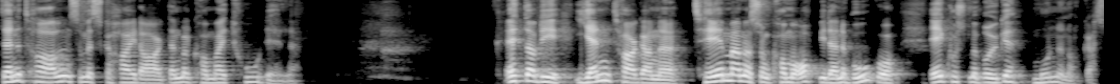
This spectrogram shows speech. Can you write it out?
Denne talen som vi skal ha i dag, den vil komme i to deler. Et av de gjentagende temaene som kommer opp i denne boka, er hvordan vi bruker munnen vår.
